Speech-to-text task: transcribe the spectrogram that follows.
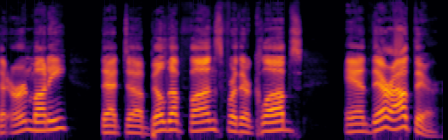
that earn money, that uh, build up funds for their clubs, and they're out there.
